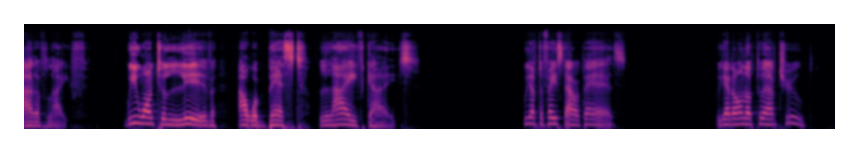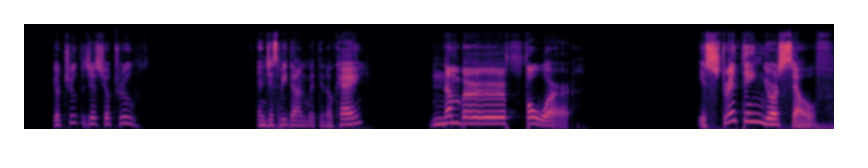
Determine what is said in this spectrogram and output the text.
out of life, we want to live our best life, guys. We have to face our past. We got to own up to our truth. Your truth is just your truth and just be done with it, okay? Number four is strengthening yourself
